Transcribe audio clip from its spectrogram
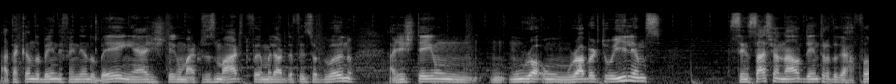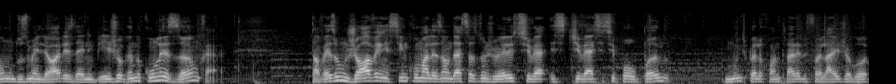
atacando bem, defendendo bem. A gente tem o Marcus Smart, que foi o melhor defensor do ano. A gente tem um, um, um Robert Williams, sensacional dentro do garrafão, um dos melhores da NBA, jogando com lesão, cara. Talvez um jovem assim com uma lesão dessas no joelho estivesse se poupando. Muito pelo contrário, ele foi lá e jogou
